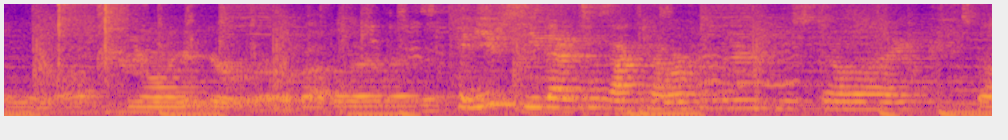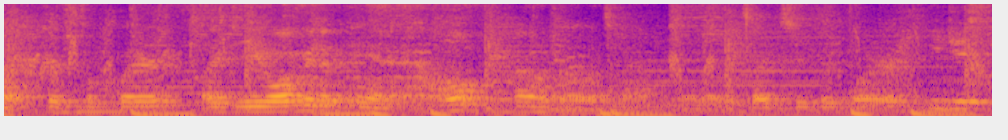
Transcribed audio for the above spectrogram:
and then up. You want to get your robe out of there, maybe? Can you see that it says October from there? You still like... It's not crystal clear. Like, do you want me to pan out? I don't know what's happening. It's like super blurry. You just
